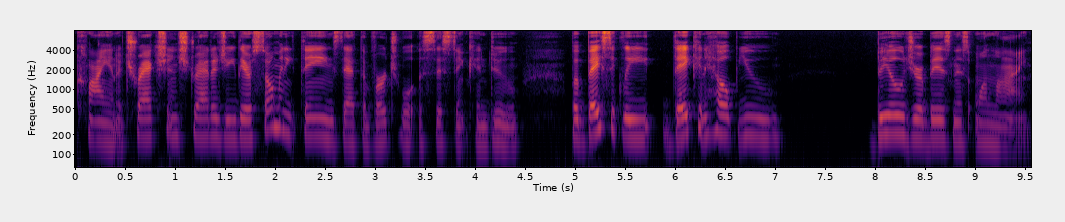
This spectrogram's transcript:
client attraction strategy. There's so many things that the virtual assistant can do but basically, they can help you build your business online.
